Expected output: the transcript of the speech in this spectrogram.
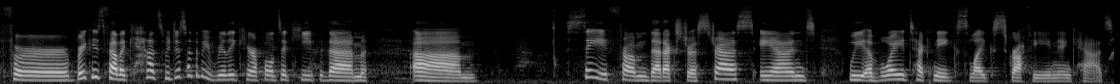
for brachycephalic cats, we just have to be really careful to keep them um, safe from that extra stress and we avoid techniques like scruffing in cats.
